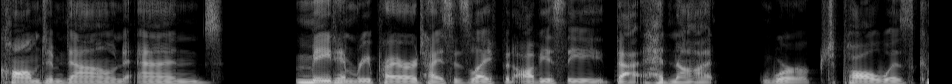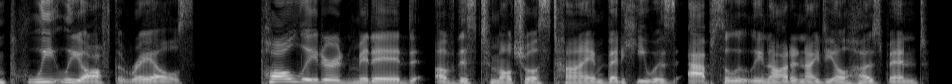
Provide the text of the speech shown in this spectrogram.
calmed him down and made him reprioritize his life. But obviously, that had not worked. Paul was completely off the rails. Paul later admitted of this tumultuous time that he was absolutely not an ideal husband.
